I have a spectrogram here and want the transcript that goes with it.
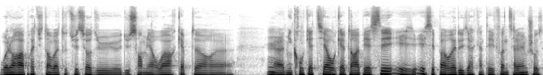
Ou alors après, tu t'en vas tout de suite sur du, du sans miroir, capteur euh, Mm. euh, micro 4 tiers ou capteur APS-C. Et, et c'est pas vrai de dire qu'un téléphone, c'est la même chose.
